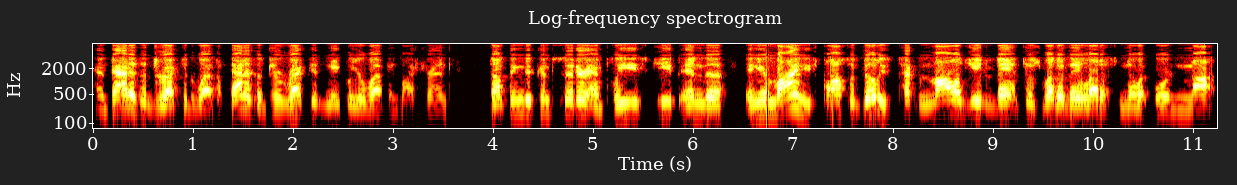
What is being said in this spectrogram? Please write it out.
And that is a directed weapon. That is a directed nuclear weapon, my friend something to consider, and please keep in the in your mind these possibilities. Technology advances whether they let us know it or not.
